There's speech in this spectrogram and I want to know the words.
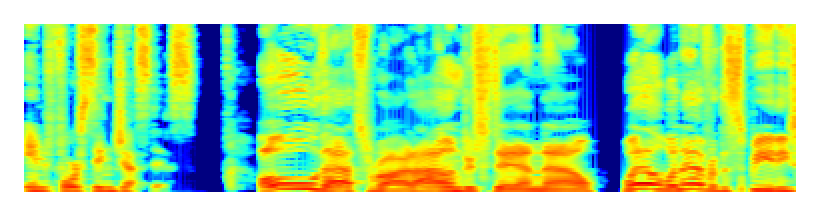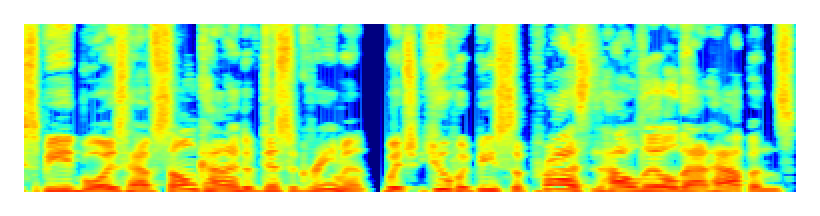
enforcing justice. Oh, that's right. I understand now. Well, whenever the Speedy Speed Boys have some kind of disagreement, which you would be surprised at how little that happens,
